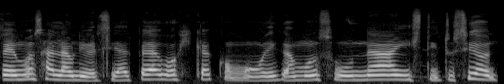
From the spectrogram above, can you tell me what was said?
Vemos a la Universidad Pedagógica como digamos una institución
